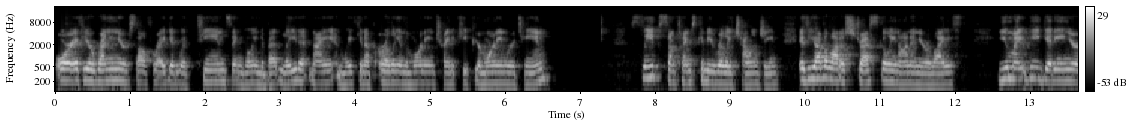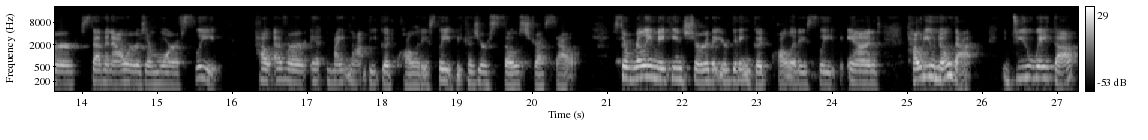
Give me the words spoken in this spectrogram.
or if you're running yourself ragged with teens and going to bed late at night and waking up early in the morning, trying to keep your morning routine sleep sometimes can be really challenging. If you have a lot of stress going on in your life, you might be getting your seven hours or more of sleep. However, it might not be good quality sleep because you're so stressed out. So, really making sure that you're getting good quality sleep. And how do you know that? Do you wake up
